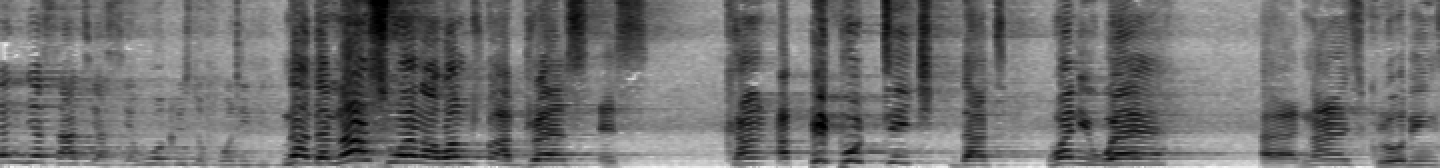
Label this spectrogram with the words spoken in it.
yɛnyɛ saa kristofoɔ no bi. Now, the last one I want to address is can uh, people teach that when you wear uh, nice clothing,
